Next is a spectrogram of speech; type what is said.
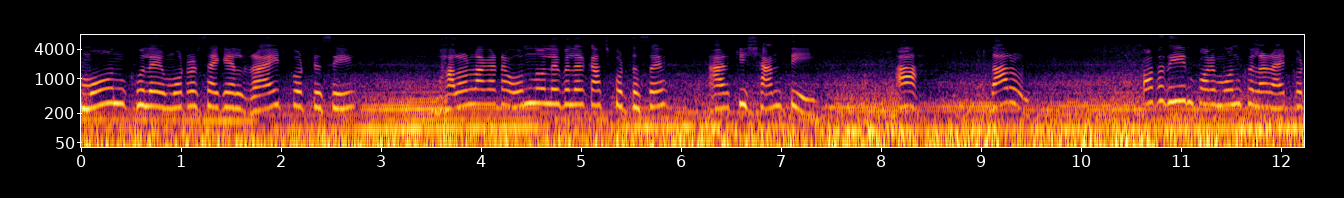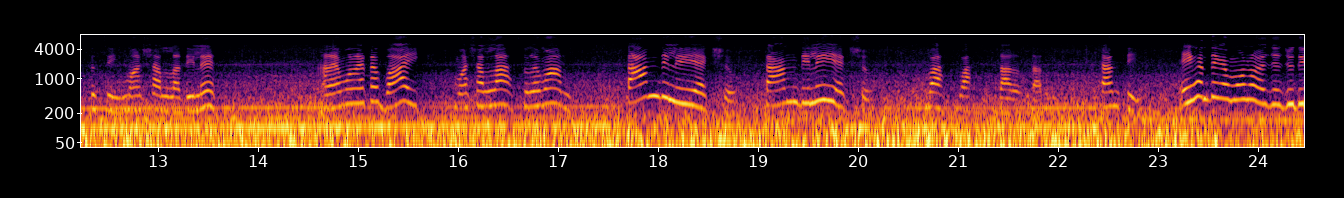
মন খুলে মোটর সাইকেল রাইড করতেছি। ভালো লাগাটা অন্য লেভেলের কাজ করতেছে। আর কি শান্তি। আহ, দারুণ। কতদিন পরে মন খোলা রাইড করতেছি, মাশাল্লাহ দিলে। আর এমন একটা বাইক মাশাল্লাহ, সুলেমান। টান দিলেই একশো, টান দিলেই একশো। বাহ বাহ, দারুণ দারুণ। শান্তি। এইখান থেকে মনে হয় যে যদি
